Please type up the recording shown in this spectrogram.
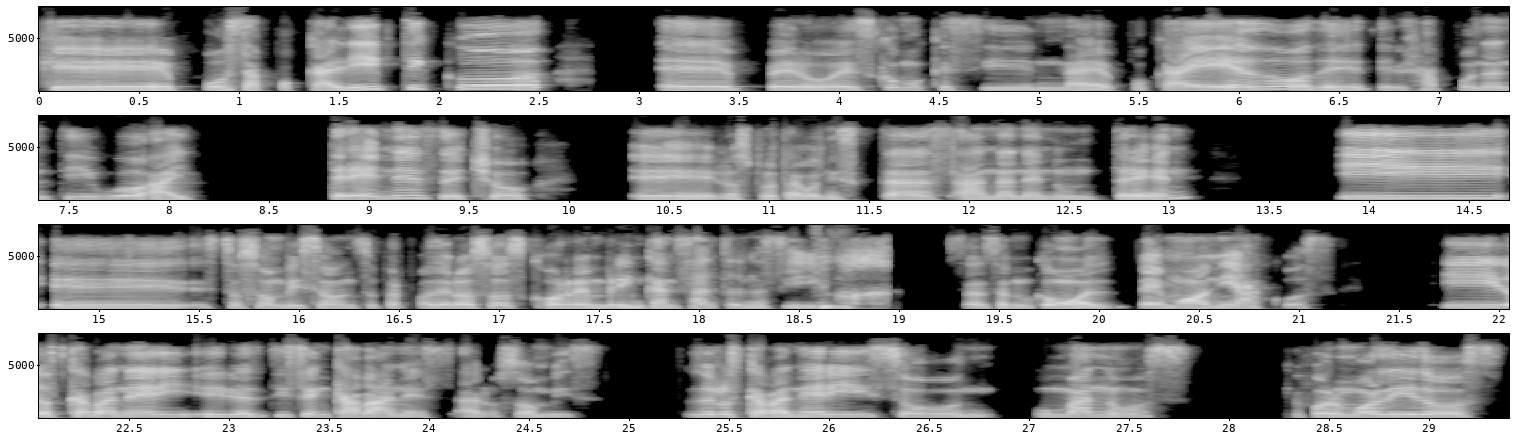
que posapocalíptico, eh, pero es como que si en la época Edo del Japón antiguo hay trenes, de hecho eh, los protagonistas andan en un tren y eh, estos zombies son súper poderosos, corren, brincan, saltan así, son, como demoníacos. Y los cabaneri, y les dicen cabanes a los zombies. Entonces los cabaneri son humanos que fueron mordidos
